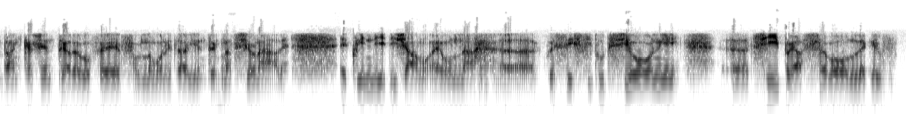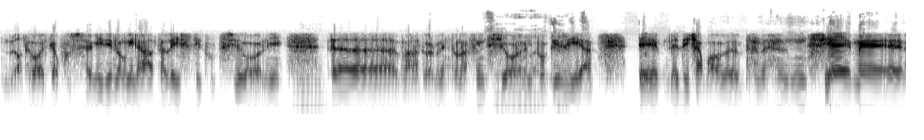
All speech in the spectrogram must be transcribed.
Banca Centrale Europea e Fondo Monetario Internazionale e quindi diciamo una, eh, queste istituzioni eh, Tsipras volle che la Troica fosse ridenominata le istituzioni, mm. eh, ma naturalmente una finzione, un'ipocrisia, certo. e diciamo insieme eh,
